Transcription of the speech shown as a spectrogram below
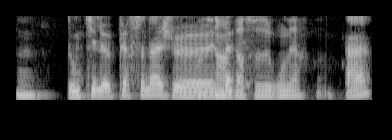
Mm. Donc, qui est le personnage de. c'est un la- perso secondaire. quoi. Hein?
